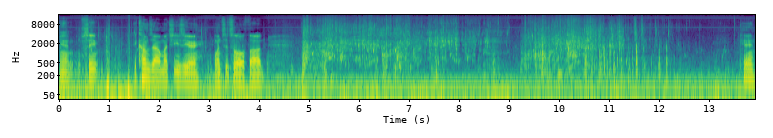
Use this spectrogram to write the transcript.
Yeah, see, it comes out much easier once it's a little thawed. Okay.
